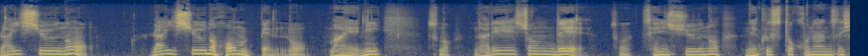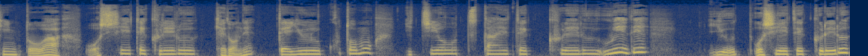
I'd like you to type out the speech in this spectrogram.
来週の、来週の本編の前に、その、ナレーションで、その、先週の Next Conan's Hint は教えてくれるけどねっていうことも一応伝えてくれる上で、言う、教えてくれる、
